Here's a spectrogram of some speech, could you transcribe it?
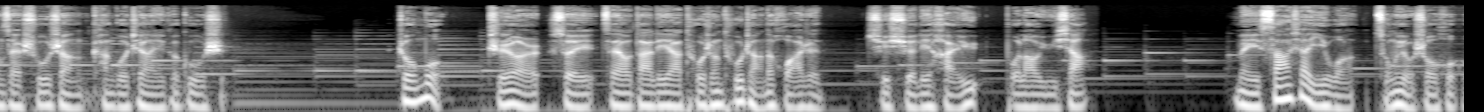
曾在书上看过这样一个故事：周末，侄儿随在澳大利亚土生土长的华人去雪梨海域捕捞鱼虾。每撒下一网，总有收获。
